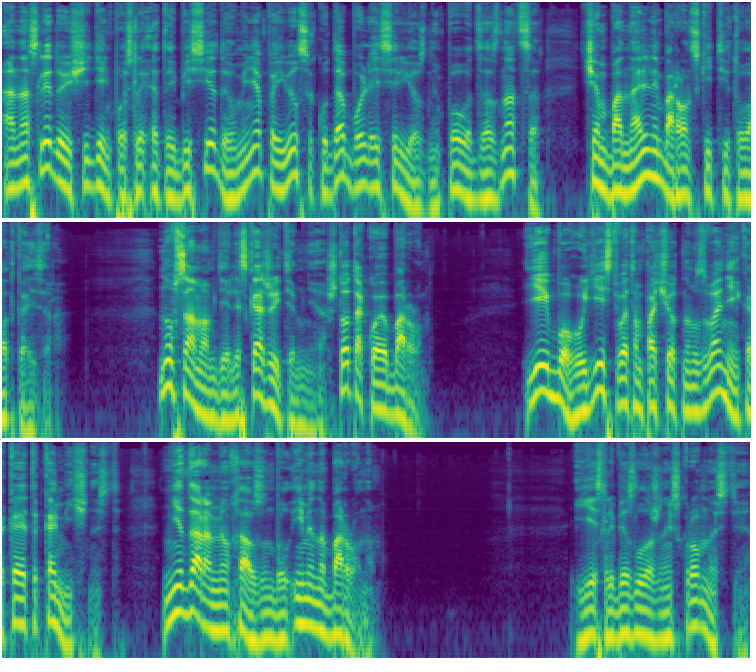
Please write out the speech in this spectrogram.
А на следующий день после этой беседы у меня появился куда более серьезный повод зазнаться, чем банальный баронский титул от кайзера. Ну, в самом деле, скажите мне, что такое барон? Ей-богу, есть в этом почетном звании какая-то комичность. Недаром Мюнхгаузен был именно бароном. Если без ложной скромности,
